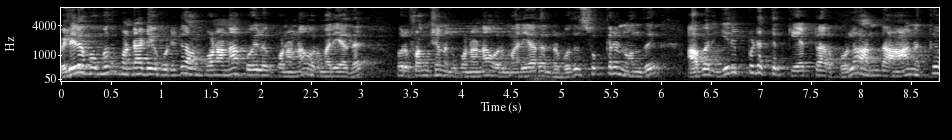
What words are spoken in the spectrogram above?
வெளியில போகும்போது கொண்டாட்டியை கூட்டிட்டு அவன் போனானா கோயிலுக்கு போனான்னா ஒரு மரியாதை ஒரு ஃபங்க்ஷனுக்கு போனானா ஒரு மரியாதைன்ற போது சுக்கிரன் வந்து அவர் இருப்பிடத்திற்கு ஏற்றாற்போல் அந்த ஆணுக்கு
